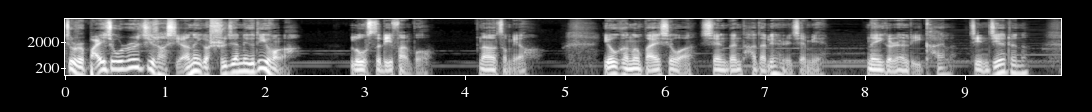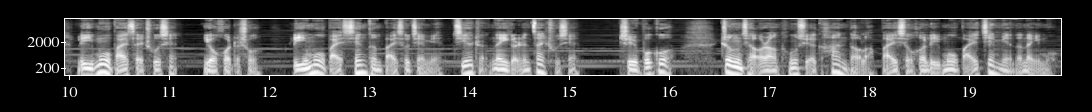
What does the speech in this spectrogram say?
就是白秀日记上写的那个时间那个地方啊。陆思礼反驳。那又怎么样？有可能白秀啊，先跟他的恋人见面，那个人离开了，紧接着呢，李慕白再出现；又或者说，李慕白先跟白秀见面，接着那个人再出现，只不过正巧让同学看到了白秀和李慕白见面的那一幕。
